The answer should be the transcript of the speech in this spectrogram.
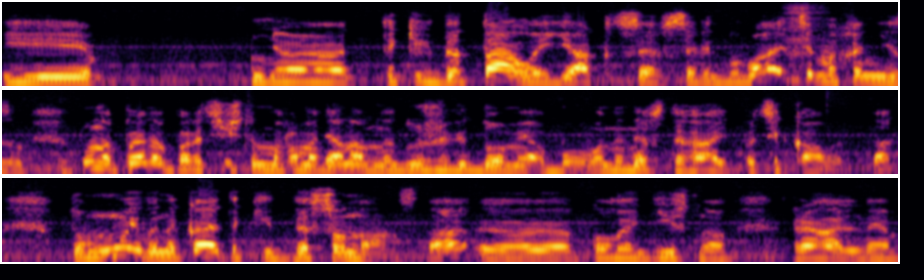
І Таких деталей, як це все відбувається, механізм, ну напевно, пересічним громадянам не дуже відомі, або вони не встигають поцікавити. Да? Тому і виникає такий дисонанс, да? е, коли дійсно реальна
